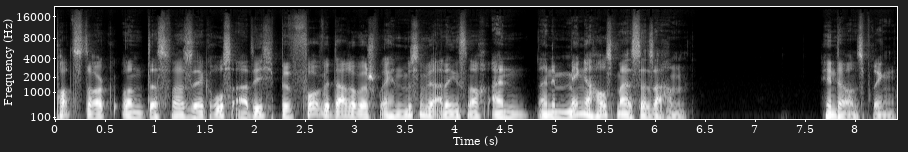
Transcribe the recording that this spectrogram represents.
Podstock und das war sehr großartig. Bevor wir darüber sprechen, müssen wir allerdings noch ein, eine Menge Hausmeistersachen hinter uns bringen.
